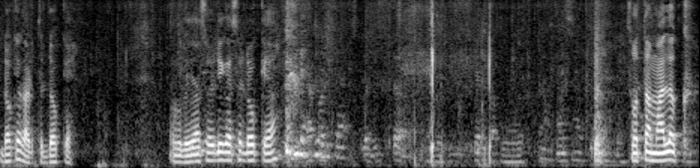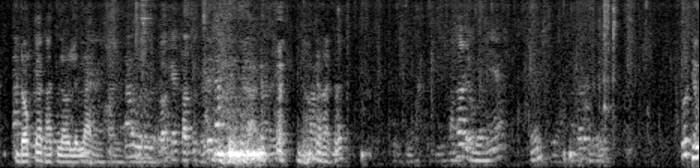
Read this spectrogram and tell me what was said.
डोक्या काढते डोक्या हे बघा या साईडी कसं डोक्या स्वतः मालक डोक्यात हात लावलेला आहे. तू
